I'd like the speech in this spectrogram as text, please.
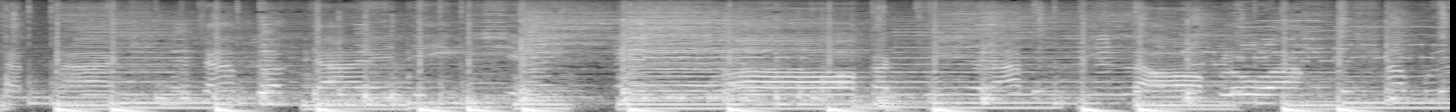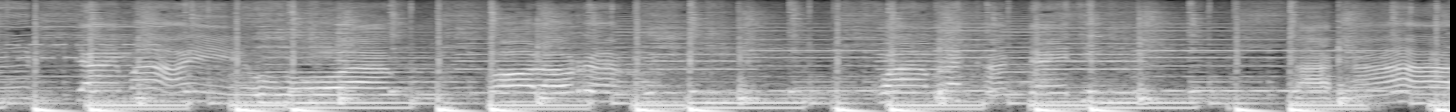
ฉันนายช้ำดวงใจจริงจริงพอกันที่รักที่หลอกลวงเอาพื้นใจไม่ห่วง พอเราเริ่มคุยความรักขาดใจทิ้งจากอะ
